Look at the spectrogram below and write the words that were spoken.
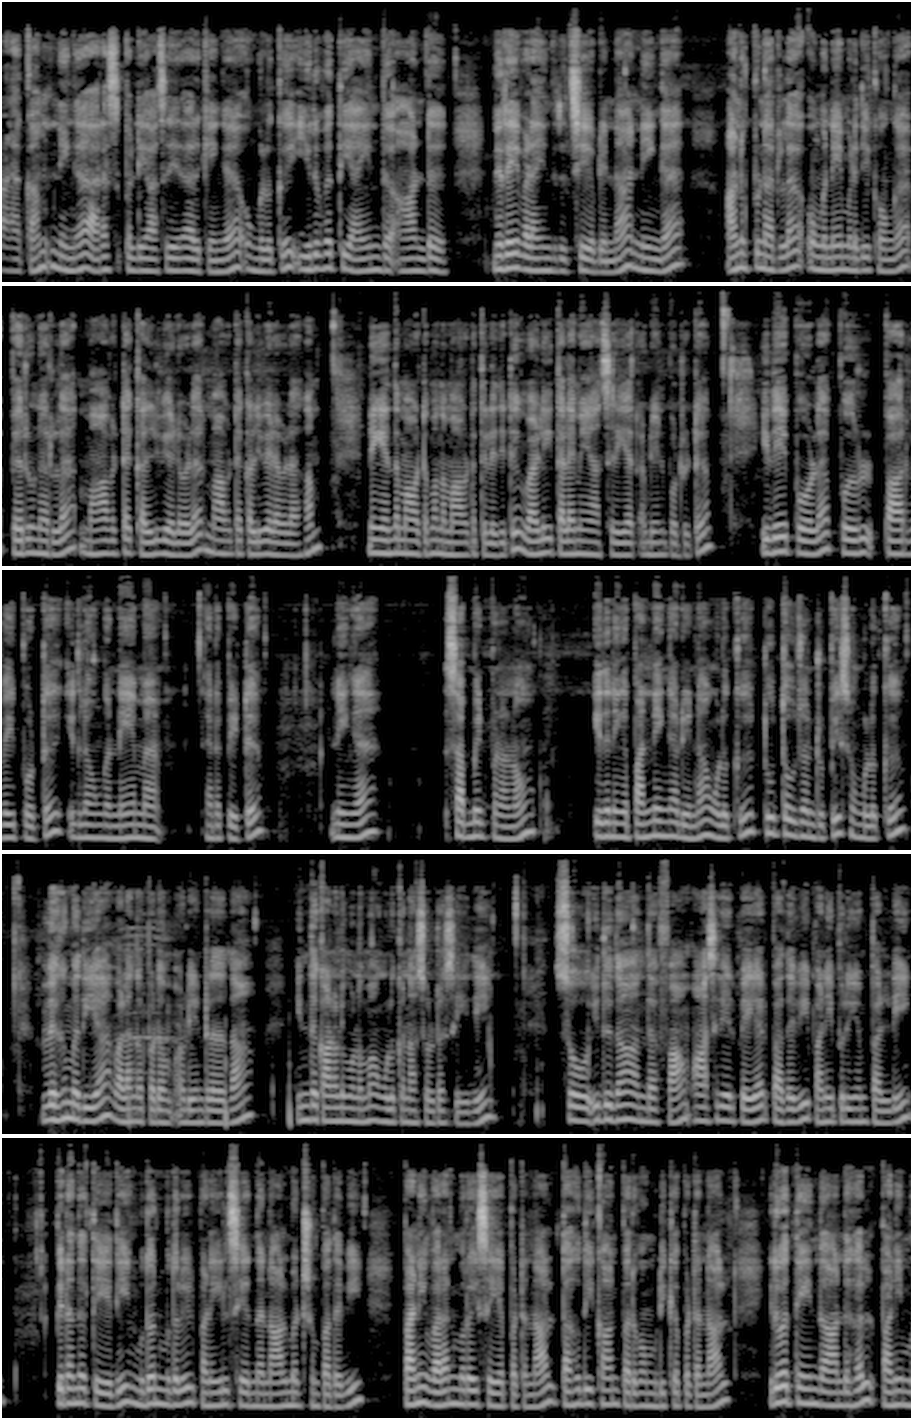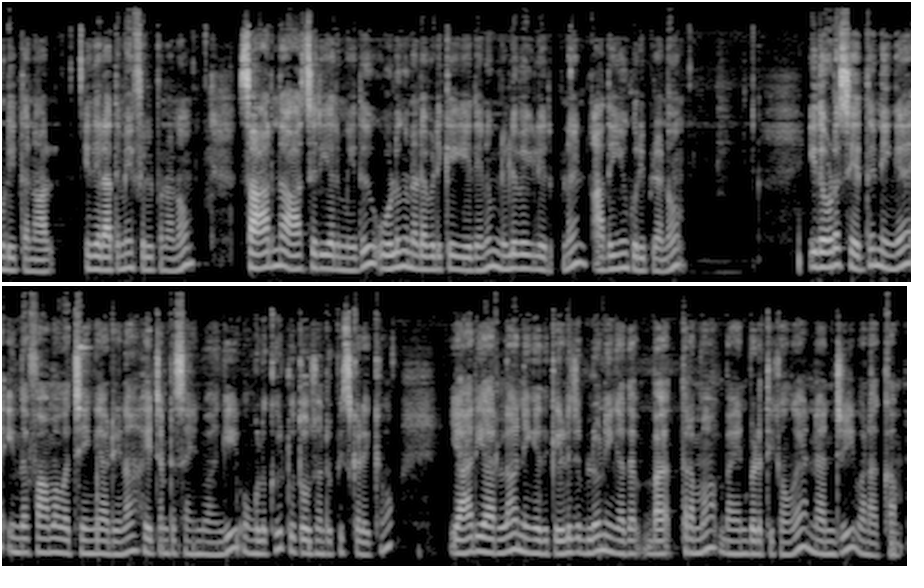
வணக்கம். நீங்கள் அரசு பள்ளி ஆசிரியராக இருக்கீங்க. உங்களுக்கு 25 ஆண்டு நிறைவடைந்துருச்சு அப்படின்னா நீங்கள் அனுப்புனரில் உங்கள் நேம் எழுதிக்கோங்க. பெறுநரில் மாவட்ட கல்வி அலுவலர், மாவட்ட கல்வி அலுவலகம். நீங்கள் எந்த மாவட்டமோ அந்த மாவட்டத்தில் எழுதிட்டு, வழி தலைமை ஆசிரியர் அப்படின்னு போட்டுட்டு, இதே போல் பொருள் பார்வை போட்டு, இதில் உங்கள் நேமை நிரப்பிட்டு, நீங்கள் சப்மிட் பண்ணணும். இதை நீங்கள் பண்ணீங்க அப்படின்னா உங்களுக்கு ₹2000 உங்களுக்கு வெகுமதியாக வழங்கப்படும் அப்படின்றது தான் இந்த காணொளி மூலமாக உங்களுக்கு நான் சொல்கிற செய்தி. ஸோ இதுதான் அந்த ஃபார்ம். ஆசிரியர் பெயர், பதவி, பணிபுரியும் பள்ளி, பிறந்த தேதி, முதன் முதலில் பணியில் சேர்ந்த நாள் மற்றும் பதவி, பணி வரன்முறை செய்யப்பட்ட நாள், தகுதிக்கான் பருவம் முடிக்கப்பட்ட நாள், 25 ஆண்டுகள் பணி முடித்த நாள். இது எல்லாத்தையுமே ஃபில் பண்ணணும். சார்ந்த ஆசிரியர் மீது ஒழுங்கு நடவடிக்கை ஏதேனும் நிலுவையில் இருப்பின அதையும் குறிப்பிடணும். இதோட சேர்த்து நீங்கள் இந்த ஃபார்மை வச்சிங்க அப்படின்னா ஹெச்எம்டி சைன் வாங்கி உங்களுக்கு ₹2000 கிடைக்கும். யார் யாரெல்லாம் நீங்கள் இதுக்கு எலிஜிபிளோ நீங்கள் அதை பத்திரமா பயன்படுத்திக்கோங்க. நன்றி, வணக்கம்.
